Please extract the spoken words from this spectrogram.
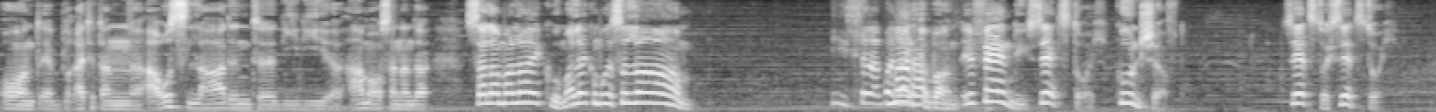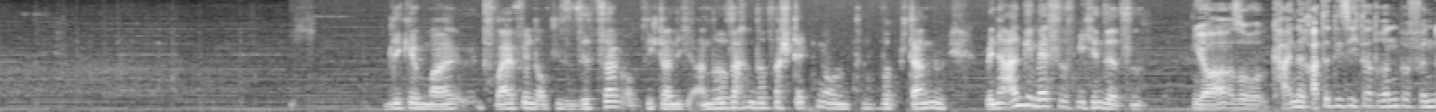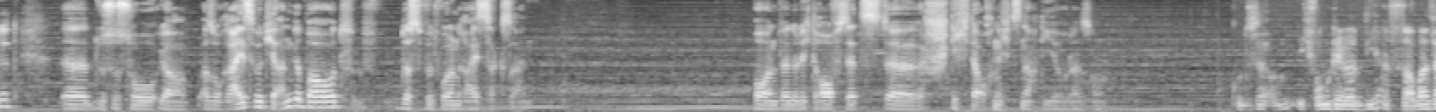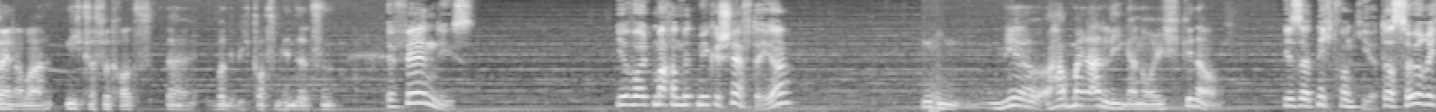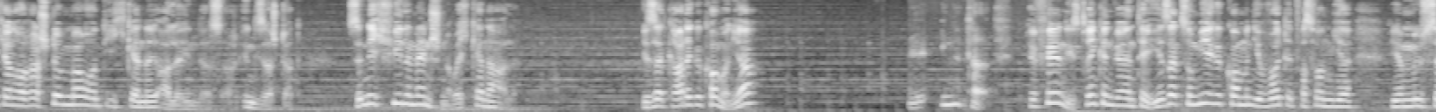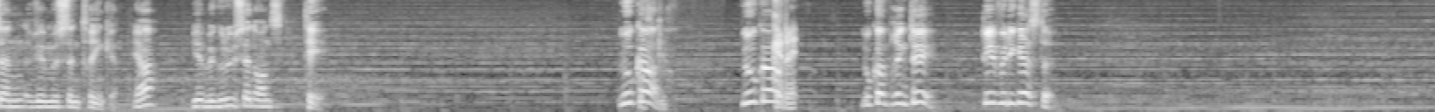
Und er breitet dann äh, ausladend äh, die, die äh, Arme auseinander. Salam alaikum, alaikum salam. Marhaban, Effendi, setzt euch. Kundschaft. Setzt euch, setzt euch. Blicke mal zweifelnd auf diesen Sitzsack, ob sich da nicht andere Sachen drin verstecken und wird mich dann, wenn er angemessen ist, mich hinsetzen. Ja, also keine Ratte, die sich da drin befindet. Äh, das ist so, ja, also Reis wird hier angebaut. Das wird wohl ein Reissack sein. Und wenn du dich draufsetzt, äh, sticht da auch nichts nach dir oder so. Gut, ich vermute, die wird sauber sein, aber nichtsdestotrotz äh, würde ich mich trotzdem hinsetzen. Effendis, ihr wollt machen mit mir Geschäfte, ja? Nun, Wir haben ein Anliegen an euch, genau. Ihr seid nicht von hier. Das höre ich an eurer Stimme und ich kenne alle in, der, in dieser Stadt. Es sind nicht viele Menschen, aber ich kenne alle. Ihr seid gerade gekommen, ja? In der Tat. Effendis, trinken wir einen Tee. Ihr seid zu mir gekommen, ihr wollt etwas von mir. Wir müssen, wir müssen trinken, ja? Wir begrüßen uns. Tee. Luca! Luca! Luca bringt Tee. Tee für die Gäste.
